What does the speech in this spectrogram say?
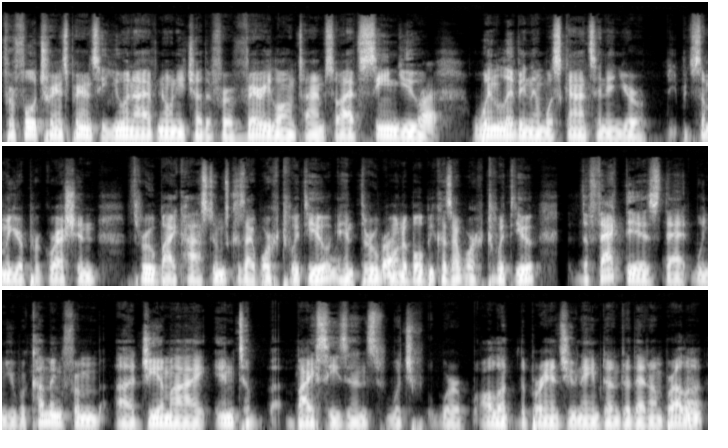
for full transparency, you and I have known each other for a very long time. So I've seen you right. when living in Wisconsin and your some of your progression through BuyCostumes because I worked with you mm-hmm. and through right. Wantable because I worked with you the fact is that when you were coming from uh, GMI into BuySeasons, which were all the brands you named under that umbrella, mm-hmm.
